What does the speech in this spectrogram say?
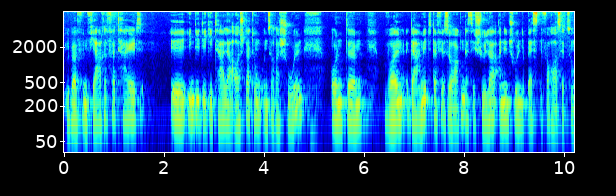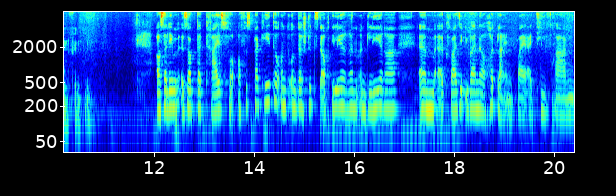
über fünf Jahre verteilt äh, in die digitale Ausstattung unserer Schulen und ähm, wollen damit dafür sorgen, dass die Schüler an den Schulen die besten Voraussetzungen finden. Außerdem sorgt der Kreis für Office-Pakete und unterstützt auch die Lehrerinnen und Lehrer ähm, quasi über eine Hotline bei IT-Fragen.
